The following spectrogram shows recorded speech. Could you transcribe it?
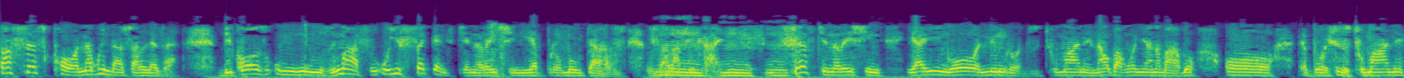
sasesikhona kwi-international level because umzimasi uyi-second generation ye-promoters zalapha ekhaya. first generation yayingoo-nimrod zithumane nawuba ngoonyana babo ooboyce zithumane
